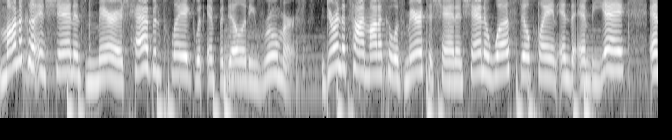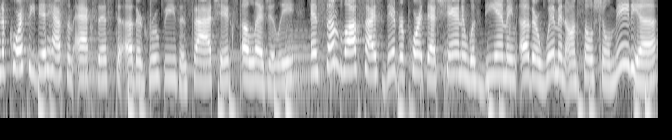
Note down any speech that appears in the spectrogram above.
Monica and Shannon's marriage had been plagued with infidelity rumors. During the time Monica was married to Shannon, Shannon was still playing in the NBA, and of course, he did have some access to other groupies and side chicks, allegedly. And some blog sites did report that Shannon was DMing other women on social media,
